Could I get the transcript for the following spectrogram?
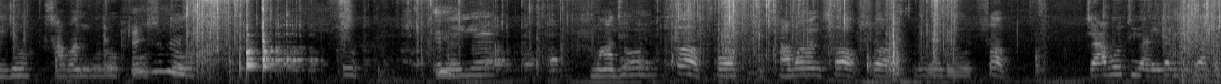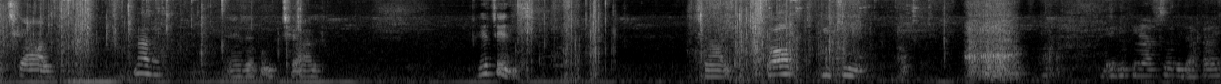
এই যে সাবান গুঁড়ো পোস্ত ইয়ে মাজন সব পট- সাবান সব সব গুঁড়ো দুধ সব। যাবতীয় আর এটার মধ্যে আছে চাল। না না এই দেখুন চাল। দেখেছেন? চাল সব কিছু। এদিকে আসুন দেখাই।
